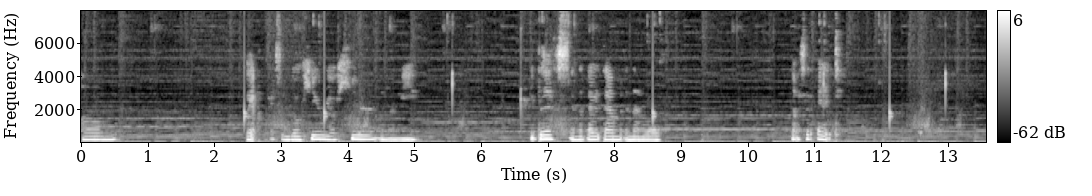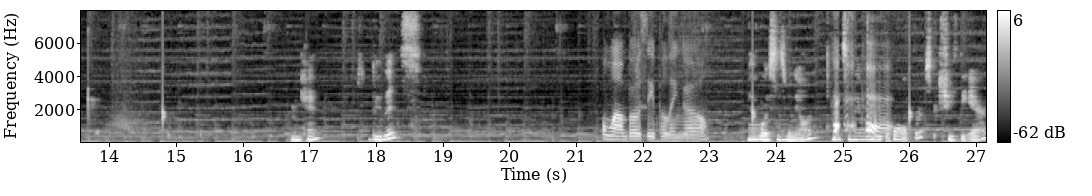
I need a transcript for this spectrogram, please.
Um. Oh yeah, okay, so we go here, we go here, and then we do this, and then edit them, and then we'll. No, I said edit. Okay. So do this. Wambosi Palingo. My voice is really odd. Let's see, I'm gonna do Coral first, she's the heir.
